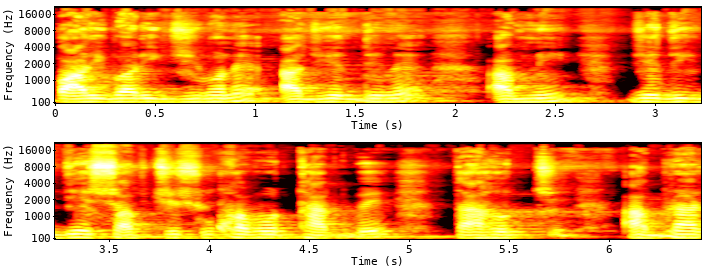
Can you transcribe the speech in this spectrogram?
পারিবারিক জীবনে আজকের দিনে আপনি যে দিক দিয়ে সবচেয়ে সুখবর থাকবে তা হচ্ছে আপনার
